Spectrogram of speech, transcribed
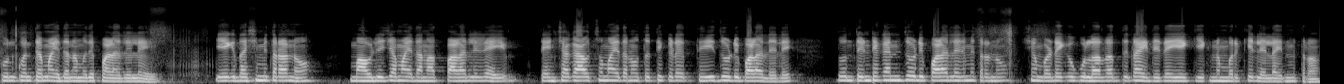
कोणकोणत्या मैदानामध्ये पळालेली आहे. एकदाशी मित्रांनो माऊलीच्या मैदानात पळालेली आहे. त्यांच्या गावचं मैदान होतं तिकडे तेही जोडी पळालेलं आहे. दोन तीन ठिकाणी जोडी पळालेली मित्रांनो. शंभर टक्के गुलालात राहिलेल्या एक एक नंबर केलेला आहे मित्रांनो.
